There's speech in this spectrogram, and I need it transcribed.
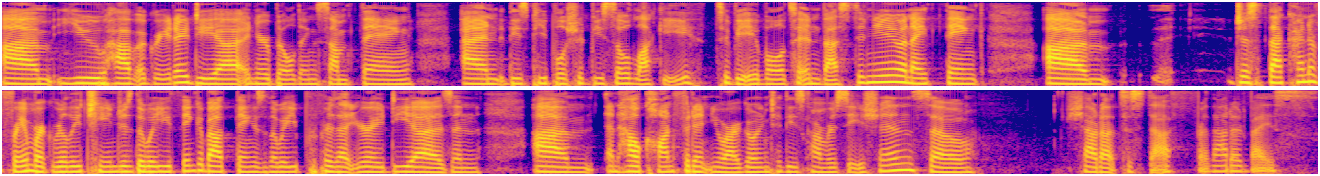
Um, you have a great idea and you're building something, and these people should be so lucky to be able to invest in you. And I think um, just that kind of framework really changes the way you think about things and the way you present your ideas and um, and how confident you are going to these conversations. So, shout out to Steph for that advice.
